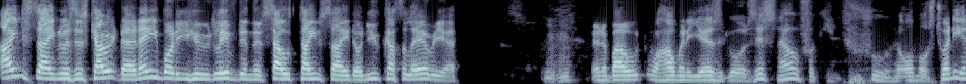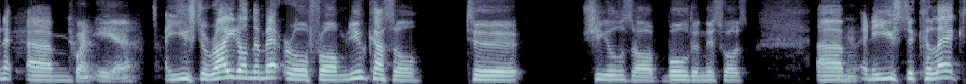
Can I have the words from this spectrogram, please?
Einstein was his character, and anybody who lived in the South Tyneside or Newcastle area hmm in about well, how many years ago is this now? Fucking phew, almost 20 in it. Um, 20, yeah. I used to ride on the metro from Newcastle to Shields or Boldon. This was, um, Mhm. and he used to collect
